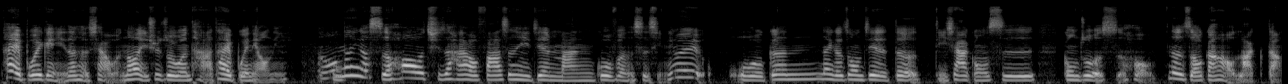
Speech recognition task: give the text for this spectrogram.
他也不会给你任何下文，然后你去追问他，他也不会鸟你。然后那个时候其实还有发生一件蛮过分的事情，因为我跟那个中介的底下公司工作的时候，那时候刚好 lock down，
